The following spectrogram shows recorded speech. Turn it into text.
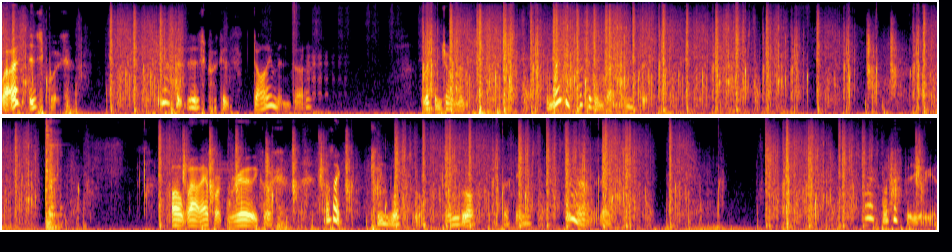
Wow, this is quick. I don't know if it is quick as diamond though. With enchantments. It might be quicker than diamond, but Oh wow, that broke really quick. That was like 10 blocks or 20 blocks or something. Don't know really. Alright, what's this bit area?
